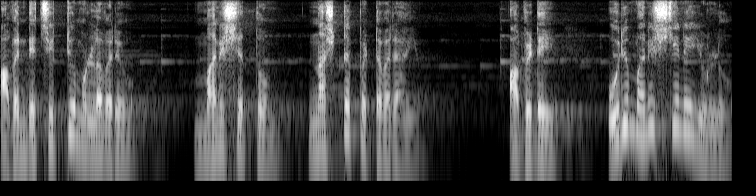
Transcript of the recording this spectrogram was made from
അവന്റെ ചുറ്റുമുള്ളവരോ മനുഷ്യത്വം നഷ്ടപ്പെട്ടവരായും. അവിടെ ഒരു മനുഷ്യനേയുള്ളൂ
